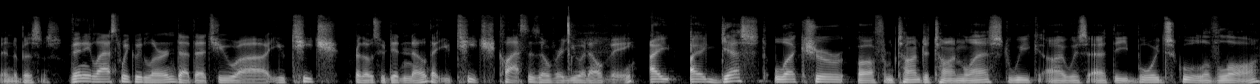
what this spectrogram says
in the business. Vinny, last week we learned that, that you uh, you teach. For those who didn't know, that you teach classes over at UNLV. I, I guest lecture uh, from time to time. Last week I was at the Boyd School of Law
